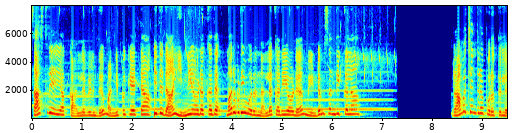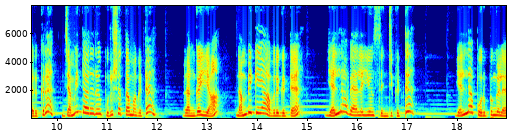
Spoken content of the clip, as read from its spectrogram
சாஸ்திரி ஐயா கல்ல விழுந்து மன்னிப்பு கேட்டான். இதுதான் இன்னையோட கதை. மறுபடியும் ஒரு நல்ல கதையோட மீண்டும் சந்திக்கலாம். ராமச்சந்திரபுரத்துல இருக்கிற ஜமீன்தாரரு புருஷோத்தம கிட்ட ரங்கையா நம்பிக்கையா அவர்கிட்ட எல்லா வேலையும் செஞ்சுக்கிட்டு எல்லா பொறுப்புங்களை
